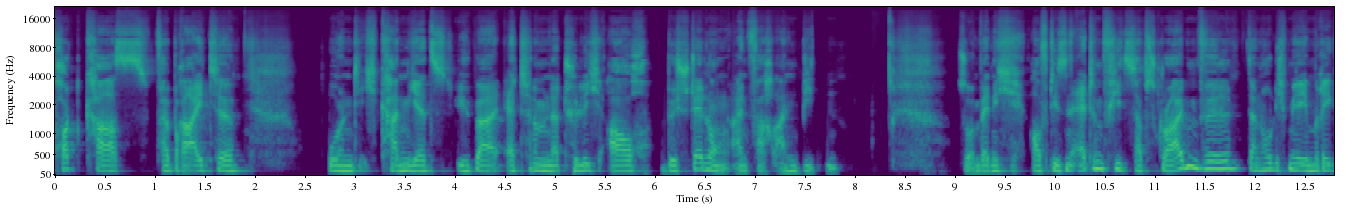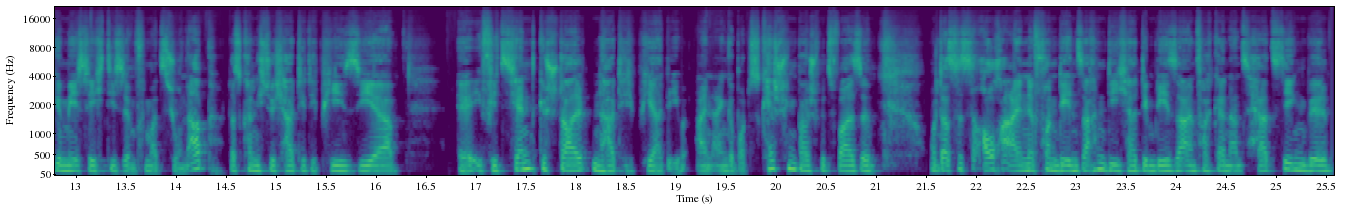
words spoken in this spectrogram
Podcasts verbreite. Und ich kann jetzt über Atom natürlich auch Bestellungen einfach anbieten. So, und wenn ich auf diesen Atom-Feed subscriben will, dann hole ich mir eben regelmäßig diese Informationen ab. Das kann ich durch HTTP sehr äh, effizient gestalten. HTTP hat eben ein eingebautes Caching beispielsweise. Und das ist auch eine von den Sachen, die ich halt dem Leser einfach gerne ans Herz legen will,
